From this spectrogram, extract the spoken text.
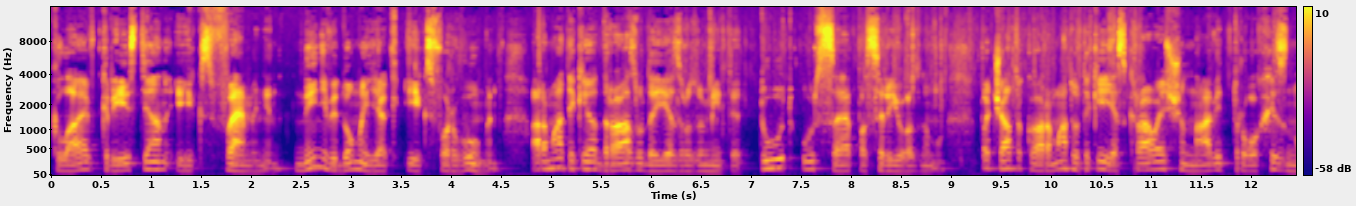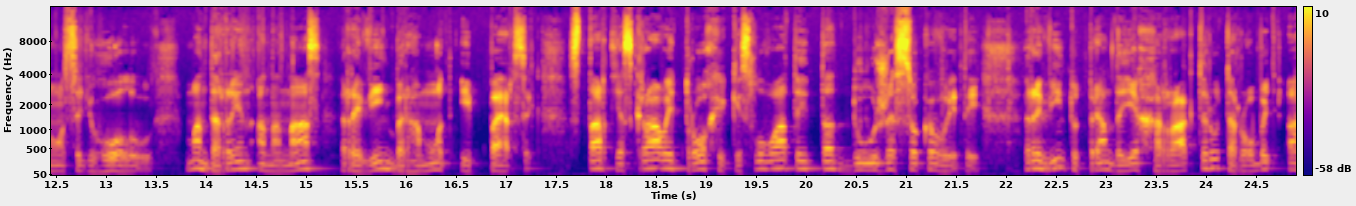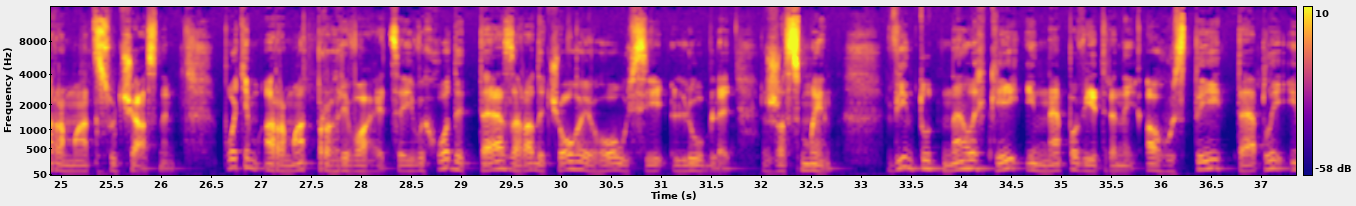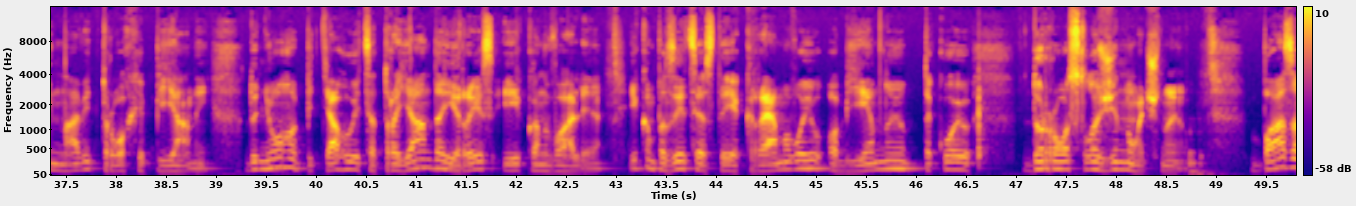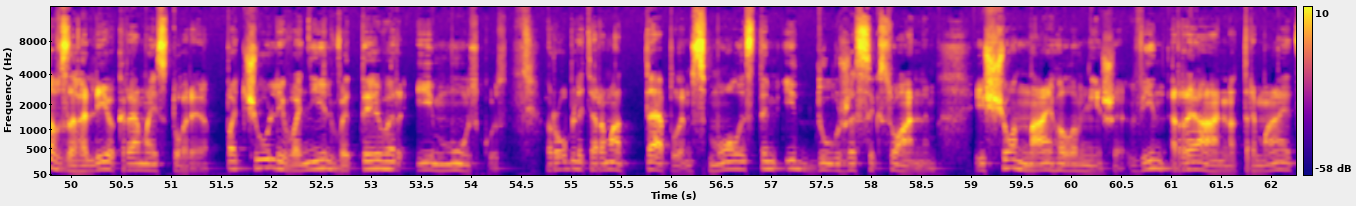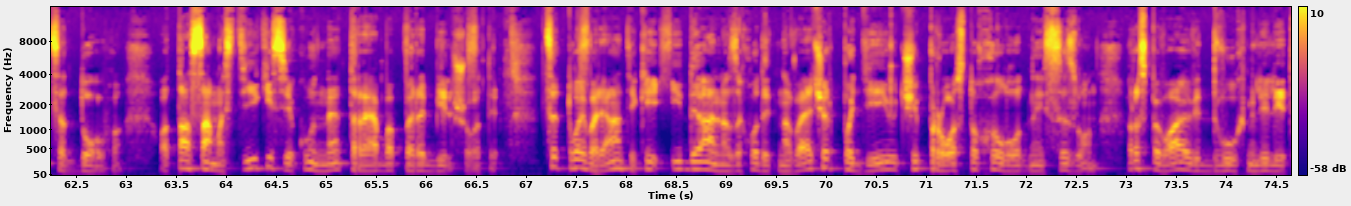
Clive Christian X Feminine, нині відомий як X for Women. Аромат, який одразу дає зрозуміти, тут усе по-серйозному. Початок аромату такий яскравий, що навіть трохи зносить голову. Мандарин, ананас, ревінь, бергамот і персик. Старт яскравий, трохи кислуватий та дуже соковитий. Ревінь тут прям дає характеру та робить аромат сучасним. Потім аромат прогрівається і виходить те, заради чого його усі люблять жасмин. Він тут не легкий і не повітряний, а густий, теплий і навіть трохи п'яний. До нього підтягується троянда, ірис і конвалія. І композиція стає кремовою, об'ємною, такою доросло-жіночною. База взагалі окрема історія. Пачулі, ваніль, ветивер і мускус роблять аромат теплим, смолистим і дуже сексуальним. І що найголовніше, він реально тримається довго. Ота сама стійкість, яку не треба перебільшувати. Це той варіант, який ідеально заходить на вечір, подію чи просто холодний сезон. Розпиваю від 2 мл.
